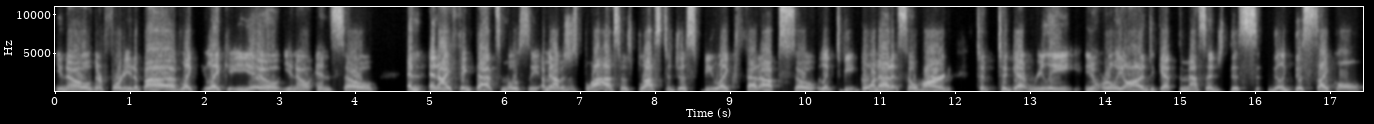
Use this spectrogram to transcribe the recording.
you know, they're 40 and above, like like you, you know, and so and and I think that's mostly I mean, I was just blessed. I was blessed to just be like fed up so like to be going at it so hard to to get really, you know, early on to get the message this like this cycle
